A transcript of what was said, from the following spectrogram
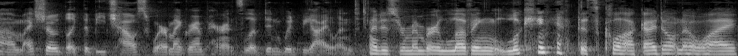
um, I showed like the beach house where my grandparents lived in Whidbey Island. I just remember loving looking at this clock. I don't know why,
